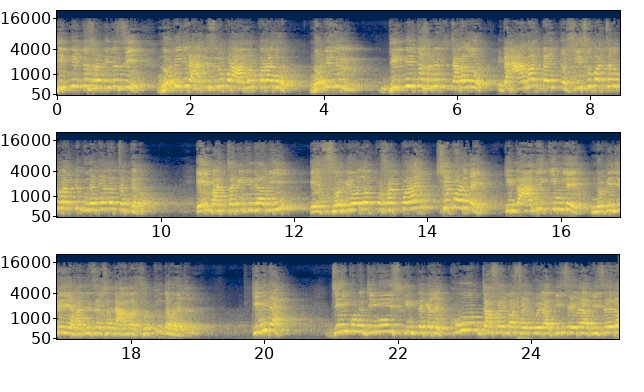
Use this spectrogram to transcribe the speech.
দিক নির্দেশনা দিতেছি, নবীজির হাদিসের উপর আমল করানো, নবীজির দিক নির্দেশনা চালানো এটা আমার দায়িত্ব। শিশু বাচ্চার উপর আপনি গুনে নিয়ে যাচ্ছেন কেন? এই বাচ্চাকে যদি আমি, এই ছবিওয়ালা পোশাক পরাই, সে পড়বে। কিন্তু আমি কিনলে নবীজির এই হাদিসের সাথে আমার শত্রুতা হয়ে যাবে। কিনি না। যে কোনো জিনিস কিনতে গেলে খুব যাচাই বাছাই কইরা বিছাইরা বিছাইরা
